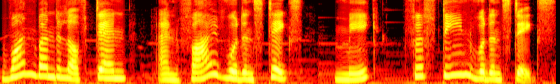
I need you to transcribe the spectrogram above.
One bundle of 10 and 5 wooden sticks make 15 wooden sticks.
